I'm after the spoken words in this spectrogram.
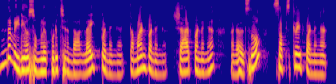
இந்த வீடியோஸ் உங்களுக்கு பிடிச்சிருந்தா லைக் பண்ணுங்கள் கமெண்ட் பண்ணுங்கள் ஷேர் பண்ணுங்கள் அண்ட் ஆல்சோ சப்ஸ்கிரைப் பண்ணுங்கள்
